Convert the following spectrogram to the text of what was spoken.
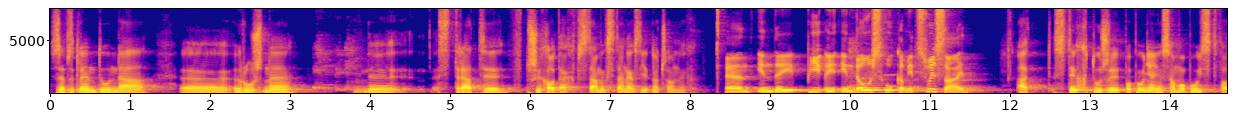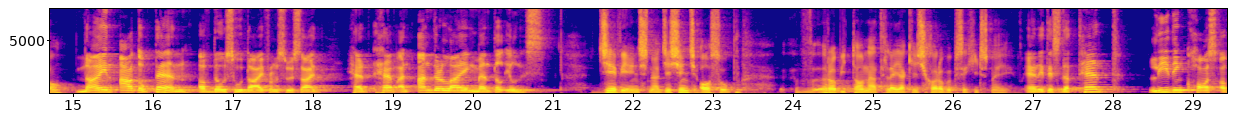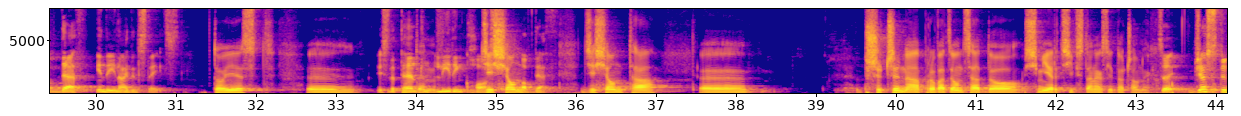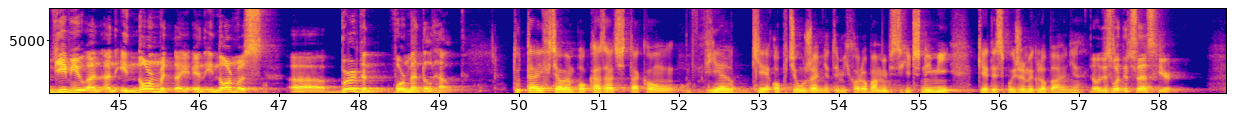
ze względu na e, różne e, straty w przychodach w samych Stanach Zjednoczonych. And in the in those who commit suicide, A z tych, którzy popełniają samobójstwo, 9 out of 10 of those who die from suicide had have an underlying mental illness. 9 na 10 osób w, robi to na tle jakiejś choroby psychicznej. And it is the 10th leading cause of death in the United States. To jest e, It's the 10th leading cause dziesiąt, of death. dziesiąta przyczyna prowadząca do śmierci w Stanach Zjednoczonych. So just to give you an, an enormous, an enormous uh, burden for mental health. Tutaj chciałem pokazać taką wielkie obciążenie tymi chorobami psychicznymi, kiedy spojrzymy globalnie. Notice what it says here.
